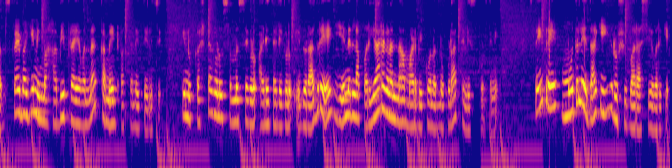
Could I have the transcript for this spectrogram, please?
ಸಬ್ಸ್ಕ್ರೈಬ್ ಆಗಿ ನಿಮ್ಮ ಅಭಿಪ್ರಾಯವನ್ನು ಕಮೆಂಟ್ ಬಾಕ್ಸಲ್ಲಿ ತಿಳಿಸಿ. ಇನ್ನು ಕಷ್ಟಗಳು, ಸಮಸ್ಯೆಗಳು, ಅಡೆತಡೆಗಳು ಎದುರಾದರೆ ಏನೆಲ್ಲ ಪರಿಹಾರಗಳನ್ನು ಮಾಡಬೇಕು ಅನ್ನೋದನ್ನು ಕೂಡ ತಿಳಿಸ್ಕೊಡ್ತೀನಿ. ಸ್ನೇಹಿತರೆ, ಮೊದಲನೇದಾಗಿ ಋಷಭ ರಾಶಿಯವರಿಗೆ.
